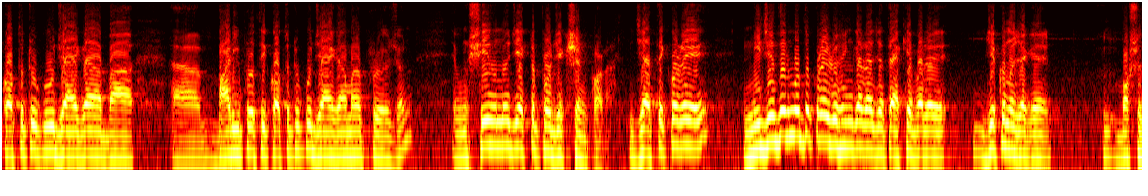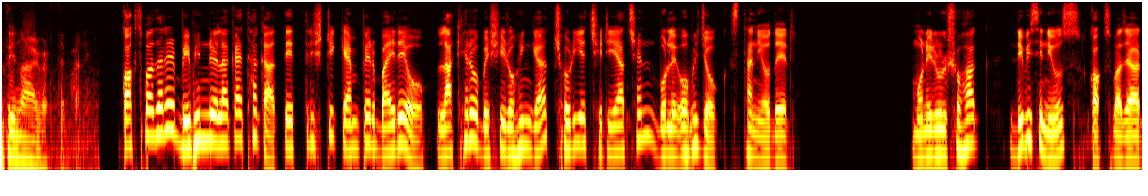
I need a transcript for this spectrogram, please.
কতটুকু জায়গা বা বাড়ি প্রতি কতটুকু জায়গা আমার প্রয়োজন এবং সেই অনুযায়ী একটা প্রজেকশন করা। যাতে করে নিজেদের মতো করে রোহিঙ্গারা যাতে একেবারে যে কোনো জায়গায় বসতি না করতে পারে। কক্সবাজারের বিভিন্ন এলাকায় থাকা তেত্রিশটি ক্যাম্পের বাইরেও লাখেরও বেশি রোহিঙ্গা ছড়িয়ে ছিটিয়ে আছেন বলে অভিযোগ স্থানীয়দের। Monirul Sohag, DBC news, Cox's Bazar.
